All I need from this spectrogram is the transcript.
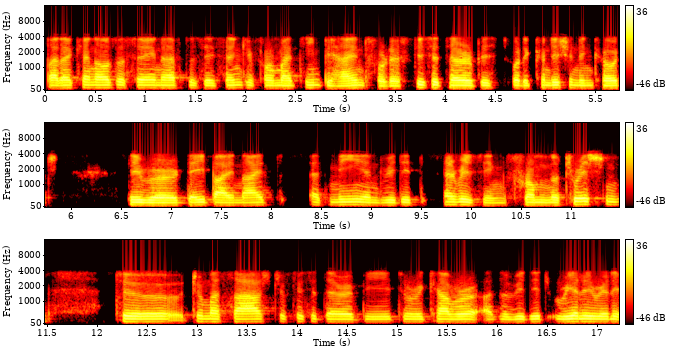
but I can also say, and I have to say thank you for my team behind, for the physiotherapist, for the conditioning coach. They were day by night at me, and we did everything from nutrition to to massage to physiotherapy to recover. So we did really really.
